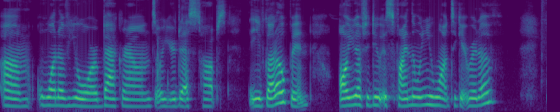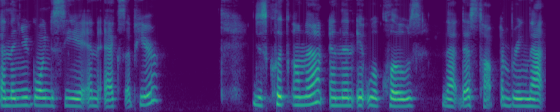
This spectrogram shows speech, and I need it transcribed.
um, one of your backgrounds or your desktops that you've got open, all you have to do is find the one you want to get rid of, and then you're going to see an X up here. Just click on that, and then it will close that desktop and bring that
